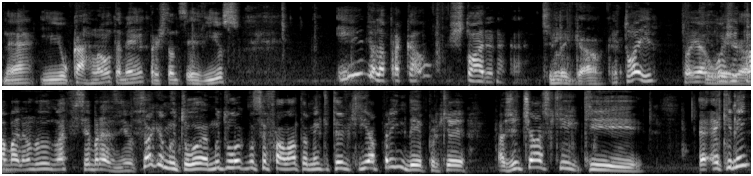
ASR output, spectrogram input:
né? E o Carlão também, prestando serviço. E de lá pra cá, história, né, cara? Que legal, Eu cara. tô aí. Tô aí Que hoje legal. trabalhando no UFC Brasil. Sabe que é muito louco? É muito louco você falar também que teve que aprender, porque a gente acha que. que é, é que nem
